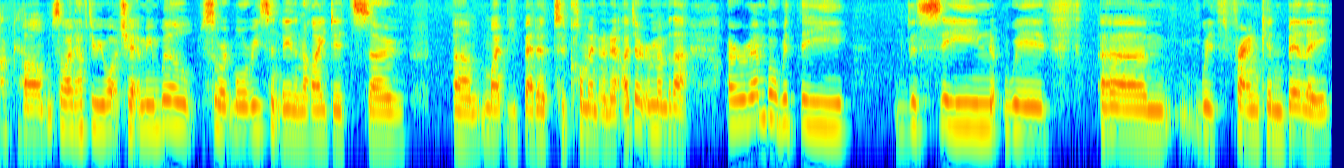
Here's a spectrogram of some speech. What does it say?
Okay. Um, so I'd have to rewatch it. I mean, Will saw it more recently than I did, so um, might be better to comment on it. I don't remember that. I remember with the the scene with um, with Frank and Billy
